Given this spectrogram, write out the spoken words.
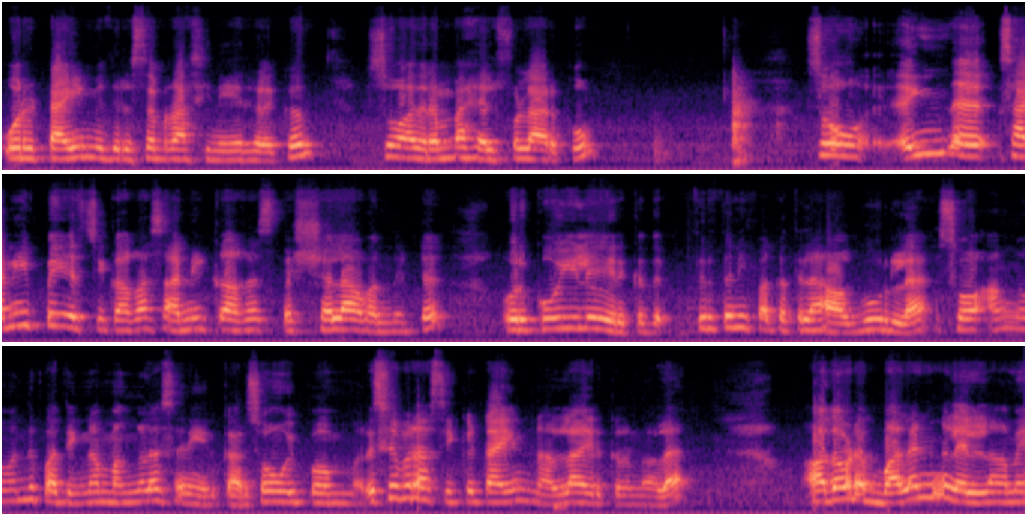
ஒரு டைம் இது ரிஷப ராசி நேர்களுக்கு ஸோ அது ரொம்ப ஹெல்ப்ஃபுல்லாக இருக்கும். ஸோ இந்த சனி பெயர்ச்சிக்காக சனிக்காக ஸ்பெஷலாக வந்துட்டு ஒரு கோயிலே இருக்குது. திருத்தணி பக்கத்தில் அகூரில். ஸோ அங்கே வந்து பார்த்தீங்கன்னா மங்கள சனி இருக்கார். ஸோ இப்போ ரிஷபராசிக்கு டைம் நல்லா இருக்கிறதுனால அதோட பலன்கள் எல்லாமே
